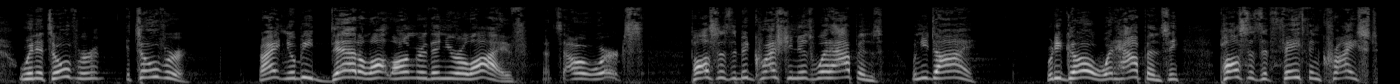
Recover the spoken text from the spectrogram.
when it's over, it's over, right? And you'll be dead a lot longer than you're alive. That's how it works. Paul says the big question is what happens when you die? Where do you go? What happens? See, Paul says that faith in Christ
